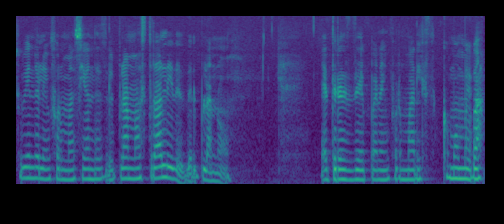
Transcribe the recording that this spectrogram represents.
subiendo la información desde el plano astral y desde el plano 3D para informarles cómo me va.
